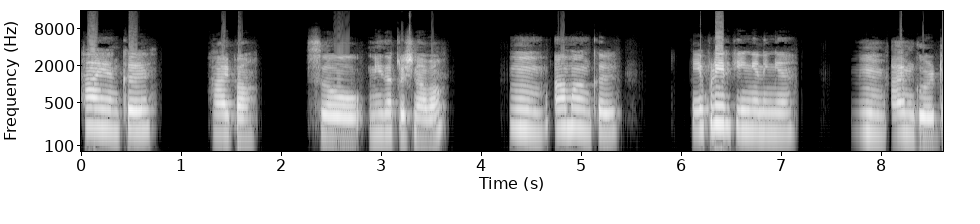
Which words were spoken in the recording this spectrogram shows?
ஹாய் அங்கிள் ஹாய்ப்பா ஸோ நீதான் கிருஷ்ணாவா? ம் ஆமா அங்கிள் எப்படி இருக்கீங்க நீங்க? ம் ஐ எம் குட்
